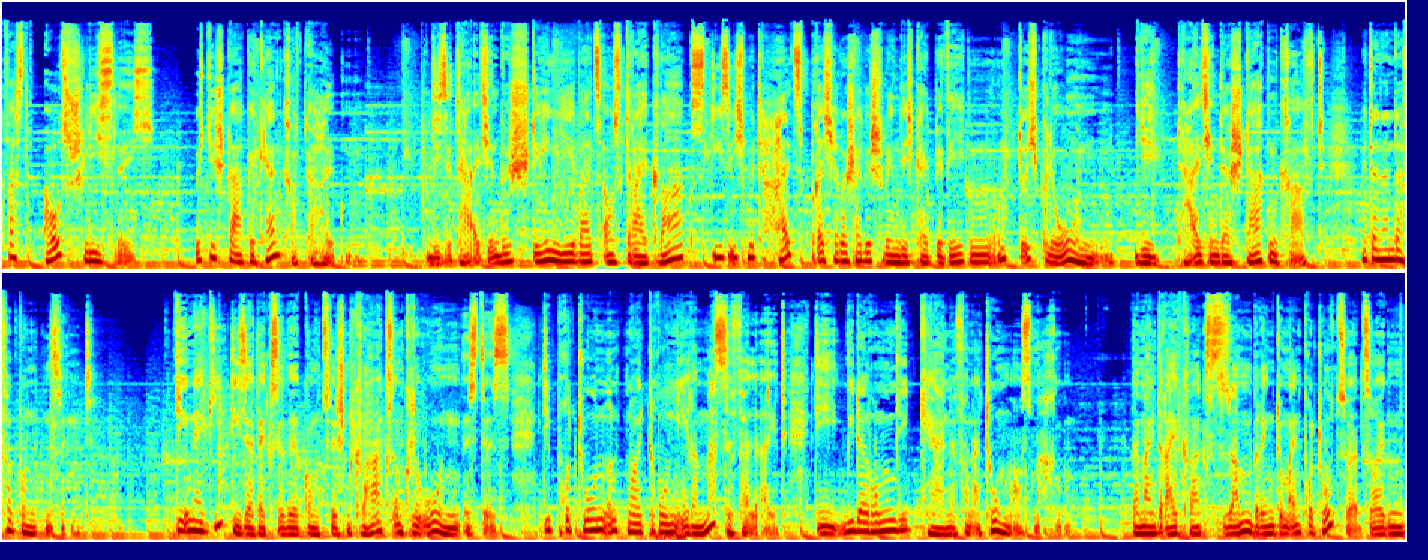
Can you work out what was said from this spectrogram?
fast ausschließlich durch die starke Kernkraft erhalten. Diese Teilchen bestehen jeweils aus drei Quarks, die sich mit halsbrecherischer Geschwindigkeit bewegen und durch Gluonen, die Teilchen der starken Kraft, miteinander verbunden sind. Die Energie dieser Wechselwirkung zwischen Quarks und Gluonen ist es, die Protonen und Neutronen ihre Masse verleiht, die wiederum die Kerne von Atomen ausmachen. Wenn man drei Quarks zusammenbringt, um ein Proton zu erzeugen,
